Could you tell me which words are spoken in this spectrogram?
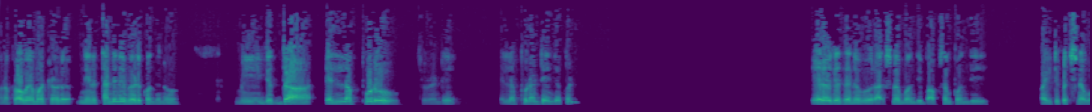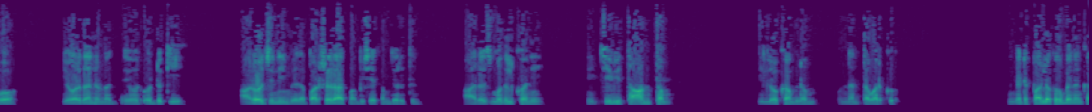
మన ప్రభు ఏమంటున్నాడు నేను తండ్రిని వేడుకొందును. మీ యుద్ధ ఎల్లప్పుడూ చూడండి ఎల్లప్పుడు అంటే ఏం చెప్పండి? ఏ రోజైతే నువ్వు రక్షణ పొంది బాప్సం పొంది బయటికి వచ్చినవో యోర్దాన్ ఒడ్డుకి ఆ రోజు నీ మీద పరశురాత్మ అభిషేకం జరుగుతుంది. ఆ రోజు మొదలుకొని నీ జీవితాంతం ఈ లోకంలో ఉన్నంత వరకు. ఎందుకంటే పరలోకం పోయినాక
